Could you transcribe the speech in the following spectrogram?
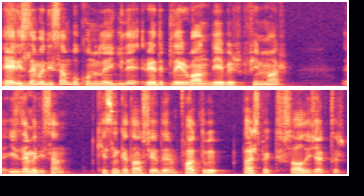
Eğer izlemediysen bu konuyla ilgili Ready Player One diye bir film var. E, izlemediysen kesinlikle tavsiye ederim. Farklı bir perspektif sağlayacaktır.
